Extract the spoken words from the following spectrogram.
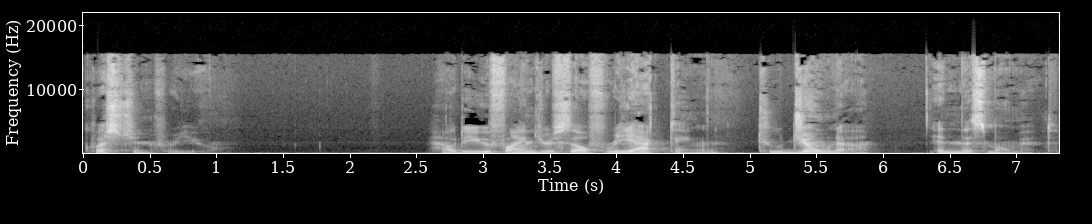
Question for you How do you find yourself reacting to Jonah in this moment?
